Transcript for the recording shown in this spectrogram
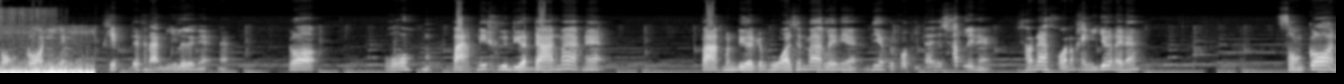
สองก้อนนี่ยังเผ็ดได้ขนาดนี้เลยเนี่ยนะ ก็ โอ้ปากนี่คือเดือดดานมากนะปากมันเดือดกับหัวฉันมากเลยเนี่ยเนี่ยเป็นความผิดนายจะชัดเลยเนี่ยคราวหน้าขอน้ำแข็งเยอะๆหน่อยนะสองก้อน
